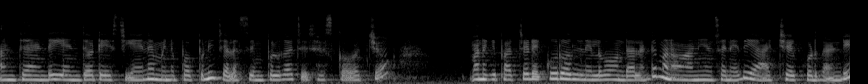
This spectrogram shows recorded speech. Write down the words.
అంతే అండి. ఎంతో టేస్టీ అయిన మినపప్పుని చాలా సింపుల్గా చేసేసుకోవచ్చు. మనకి పచ్చడి ఎక్కువ రోజులు నిల్వ ఉండాలంటే మనం ఆనియన్స్ అనేది యాడ్ చేయకూడదండి.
